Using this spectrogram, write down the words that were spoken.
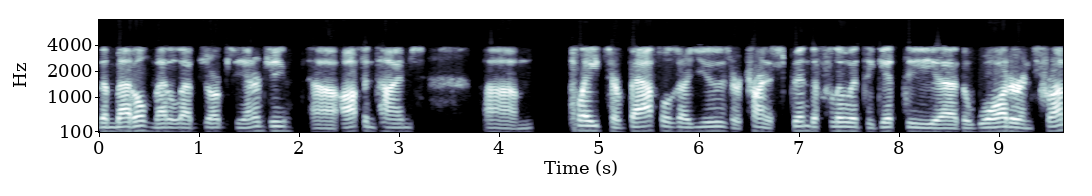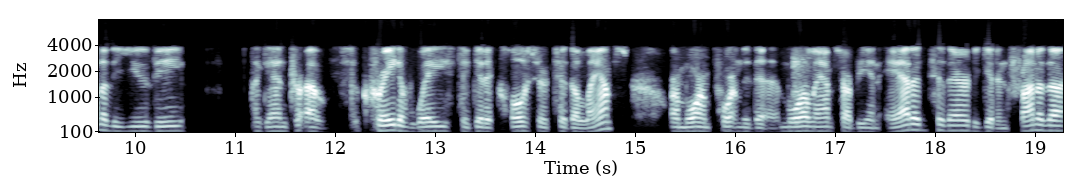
the metal metal absorbs the energy. Uh, oftentimes. Um, plates or baffles are used or trying to spin the fluid to get the uh, the water in front of the UV again tr- uh, creative ways to get it closer to the lamps, or more importantly, the more lamps are being added to there to get in front of the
